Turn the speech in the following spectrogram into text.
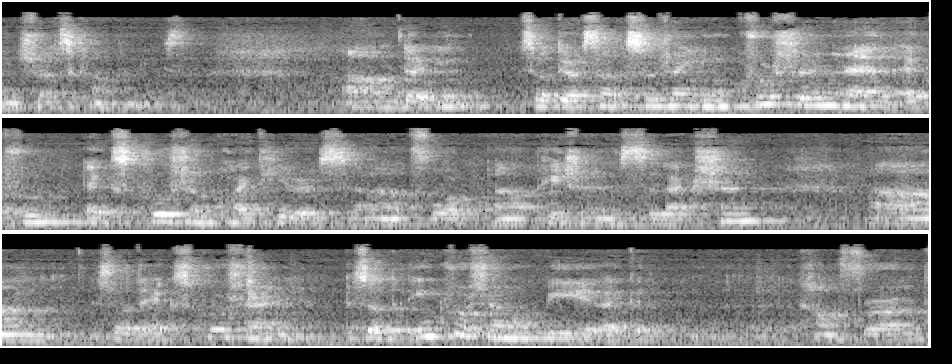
insurance companies. Um, the in, so there are certain inclusion and exclusion criteria uh, for uh, patient selection. Um, so the exclusion, so the inclusion would be like a confirmed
